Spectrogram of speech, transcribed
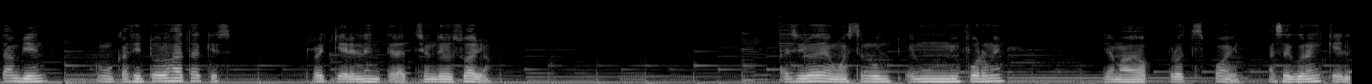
También, como casi todos los ataques, requieren la interacción del usuario. Así lo demuestra en un, informe llamado Proxpoint aseguran que,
